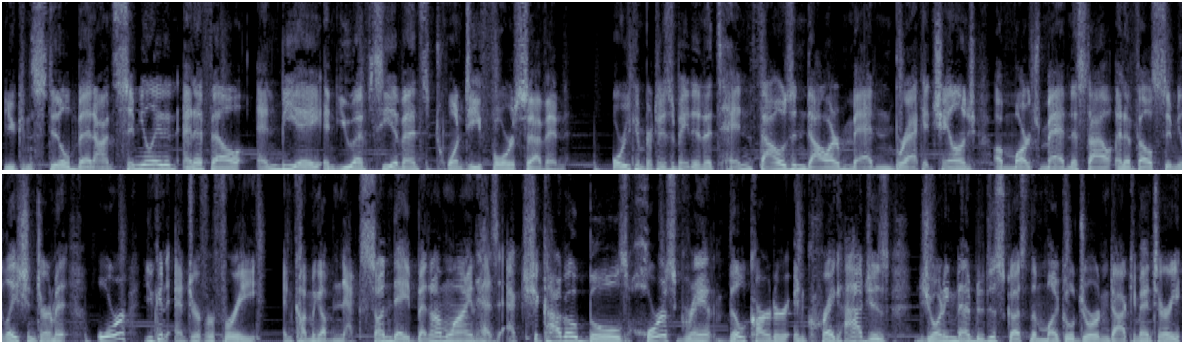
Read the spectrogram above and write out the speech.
You can still bet on simulated NFL, NBA, and UFC events 24 7 or you can participate in a $10,000 Madden Bracket Challenge, a March Madness style NFL simulation tournament, or you can enter for free. And coming up next Sunday, BetOnline has ex Chicago Bulls Horace Grant, Bill Cartwright, and Craig Hodges joining them to discuss the Michael Jordan documentary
